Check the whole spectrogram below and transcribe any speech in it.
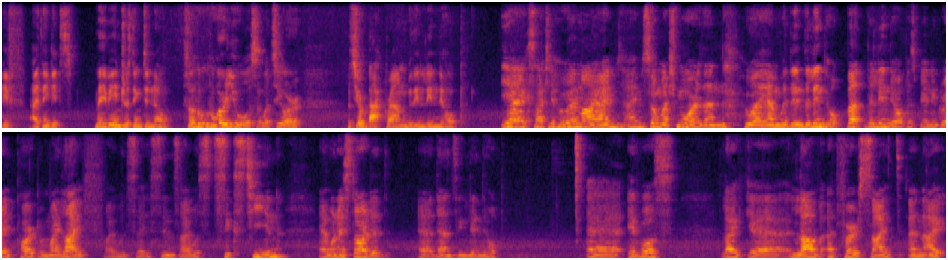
If I think it's maybe interesting to know. So who who are you also? What's your what's your background within Lindy Hop? Yeah, exactly. Who am I? I'm I'm so much more than who I am within the Lindy Hop. But the Lindy Hop has been a great part of my life, I would say, since I was 16, uh, when I started uh, dancing Lindy Hop. Uh, it was like uh, love at first sight, and I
